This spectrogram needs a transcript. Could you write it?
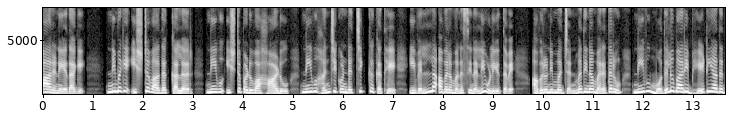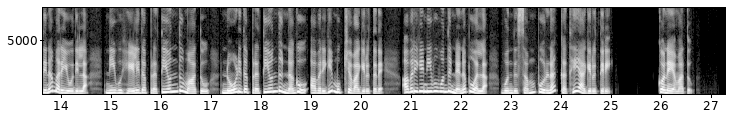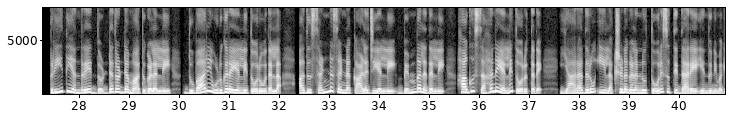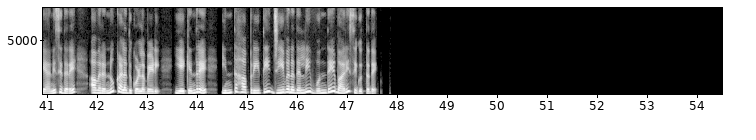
ಆರನೆಯದಾಗಿ ನಿಮಗೆ ಇಷ್ಟವಾದ ಕಲರ್, ನೀವು ಇಷ್ಟಪಡುವ ಹಾಡು, ನೀವು ಹಂಚಿಕೊಂಡ ಚಿಕ್ಕ ಕಥೆ, ಇವೆಲ್ಲ ಅವರ ಮನಸ್ಸಿನಲ್ಲಿ ಉಳಿಯುತ್ತವೆ. ಅವರು ನಿಮ್ಮ ಜನ್ಮದಿನ ಮರೆತರೂ ನೀವು ಮೊದಲು ಬಾರಿ ಭೇಟಿಯಾದ ದಿನ ಮರೆಯುವುದಿಲ್ಲ. ನೀವು ಹೇಳಿದ ಪ್ರತಿಯೊಂದು ಮಾತು, ನೋಡಿದ ಪ್ರತಿಯೊಂದು ನಗು ಅವರಿಗೆ ಮುಖ್ಯವಾಗಿರುತ್ತದೆ. ಅವರಿಗೆ ನೀವು ಒಂದು ನೆನಪು ಅಲ್ಲ, ಒಂದು ಸಂಪೂರ್ಣ ಕಥೆಯಾಗಿರುತ್ತೀರಿ. ಕೊನೆಯ ಮಾತು. ಪ್ರೀತಿ ಅಂದ್ರೆ ದೊಡ್ಡ ದೊಡ್ಡ ಮಾತುಗಳಲ್ಲಿ ದುಬಾರಿ ಉಡುಗೊರೆಯಲ್ಲಿ ತೋರುವುದಲ್ಲ, ಅದು ಸಣ್ಣ ಸಣ್ಣ ಕಾಳಜಿಯಲ್ಲಿ, ಬೆಂಬಲದಲ್ಲಿ ಹಾಗೂ ಸಹನೆಯಲ್ಲಿ ತೋರುತ್ತದೆ. ಯಾರಾದರೂ ಈ ಲಕ್ಷಣಗಳನ್ನು ತೋರಿಸುತ್ತಿದ್ದಾರೆ ಎಂದು ನಿಮಗೆ ಅನಿಸಿದರೆ ಅವರನ್ನು ಕಳೆದುಕೊಳ್ಳಬೇಡಿ, ಏಕೆಂದ್ರೆ ಇಂತಹ ಪ್ರೀತಿ ಜೀವನದಲ್ಲಿ ಒಂದೇ ಬಾರಿ ಸಿಗುತ್ತದೆ.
